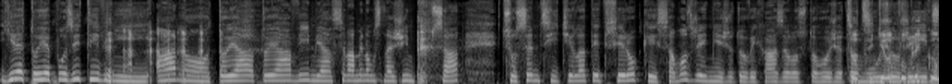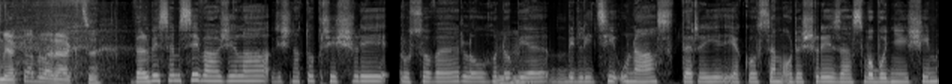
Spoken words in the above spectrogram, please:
Je, to je pozitivní, ano, to já, to já vím, já se vám jenom snažím popsat, co jsem cítila ty tři roky. Samozřejmě, že to vycházelo z toho, že to co můžu publikum, říct. jaká byla reakce? Velmi jsem si vážila, když na to přišli rusové dlouhodobě mm-hmm. bydlící u nás, kteří jako sem odešli za svobodnějším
